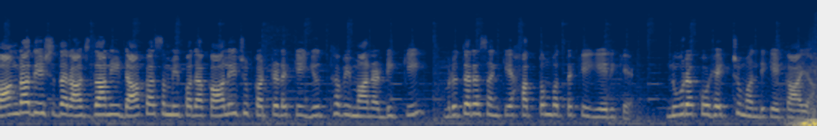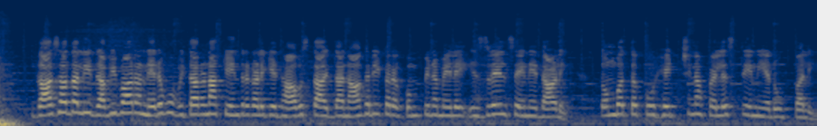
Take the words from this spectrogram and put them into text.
ಬಾಂಗ್ಲಾದೇಶದ ರಾಜಧಾನಿ ಢಾಕಾ ಸಮೀಪದ ಕಾಲೇಜು ಕಟ್ಟಡಕ್ಕೆ ಯುದ್ಧ ವಿಮಾನ ಡಿಕ್ಕಿ, ಮೃತರ ಸಂಖ್ಯೆ ಹತ್ತೊಂಬತ್ತಕ್ಕೆ ಏರಿಕೆ, ನೂರಕ್ಕೂ ಹೆಚ್ಚು ಮಂದಿಗೆ ಗಾಯ. ಗಾಜಾದಲ್ಲಿ ರವಿವಾರ ನೆರವು ವಿತರಣಾ ಕೇಂದ್ರಗಳಿಗೆ ಧಾವಿಸ್ತಾ ಇದ್ದ ನಾಗರಿಕರ ಗುಂಪಿನ ಮೇಲೆ ಇಸ್ರೇಲ್ ಸೇನೆ ದಾಳಿ, ತೊಂಬತ್ತಕ್ಕೂ ಹೆಚ್ಚಿನ ಫೆಲೆಸ್ತೀನಿಯರು ಬಲಿ.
